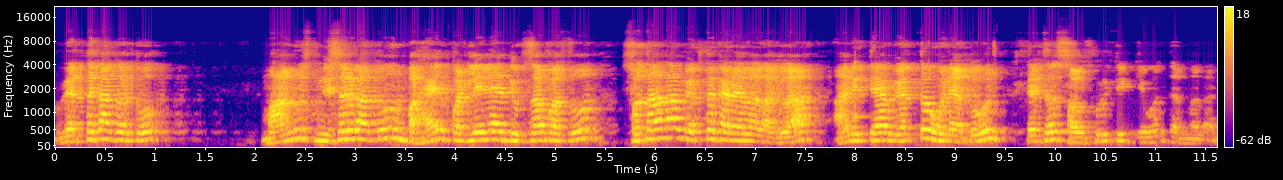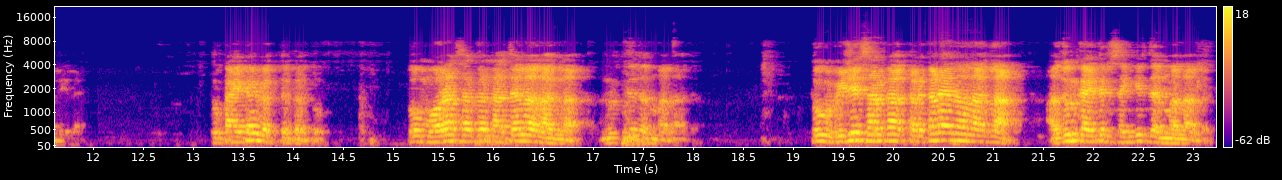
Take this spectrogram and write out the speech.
व्यक्त का करतो? माणूस निसर्गातून बाहेर पडलेल्या दिवसापासून स्वतःला व्यक्त करायला लागला आणि त्या व्यक्त होण्यातून त्याचं सांस्कृतिक जीवन जन्माला आलेलं आहे. तो काय काय व्यक्त करतो? तो मोरासारखा नाचायला लागला नृत्य जन्माला आलं. तो विजेसारखा कडकडायला लागला अजून काहीतरी संगीत जन्माला आलं.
